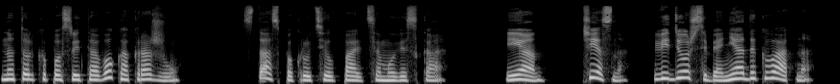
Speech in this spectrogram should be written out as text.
но только после того, как рожу». Стас покрутил пальцем у виска. «Ян, честно, ведешь себя неадекватно.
